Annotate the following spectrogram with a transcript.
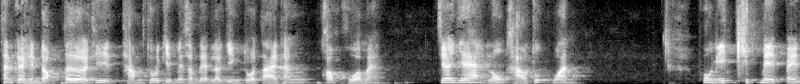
ท่านเคยเห็นด็อกเตอร์ที่ทำธุรกิจไม่สำเร็จแล้วยิงตัวตายทั้งครอบครัวไหมเยอะแยะลงข่าวทุกวัน พวกนี้คิดไม่เป็น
